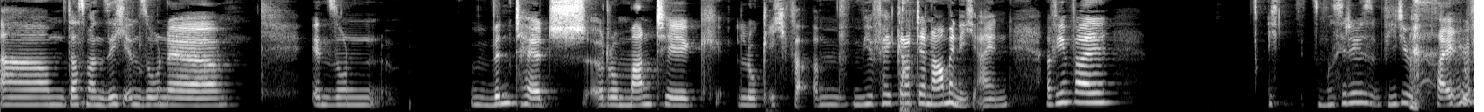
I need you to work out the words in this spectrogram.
ähm, dass man sich in so eine, in so ein Vintage-Romantik-Look. Ich ähm, mir fällt gerade der Name nicht ein. Auf jeden Fall ich jetzt muss ich dir das Video zeigen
